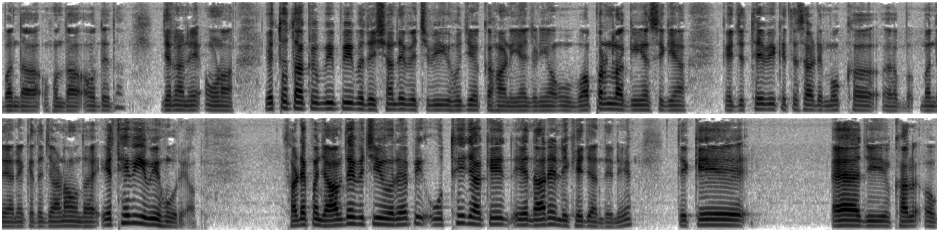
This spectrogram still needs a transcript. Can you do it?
ਬੰਦਾ ਹੁੰਦਾ ਅਹੁਦੇ ਦਾ, ਜਿਨ੍ਹਾਂ ਨੇ ਆਉਣਾ, ਇੱਥੋਂ ਤੱਕ ਵੀ ਵੀ ਵਿਦੇਸ਼ਾਂ ਦੇ ਵਿੱਚ ਵੀ ਇਹੋ ਜਿਹੀਆਂ ਕਹਾਣੀਆਂ ਜਿਹੜੀਆਂ ਉਹ ਵਾਪਰਨ ਲੱਗ ਗਈਆਂ ਸੀਗੀਆਂ ਕਿ ਜਿੱਥੇ ਵੀ ਕਿਤੇ ਸਾਡੇ ਮੁੱਖ ਬੰਦਿਆਂ ਨੇ ਕਿਤੇ ਜਾਣਾ ਹੁੰਦਾ, ਇੱਥੇ ਵੀ ਇਵੇਂ ਹੋ ਰਿਹਾ। ਸਾਡੇ ਪੰਜਾਬ ਦੇ ਵਿੱਚ ਹੀ ਹੋ ਰਿਹਾ ਵੀ ਉੱਥੇ ਜਾ ਕੇ ਇਹ ਨਾਰੇ ਲਿਖੇ ਜਾਂਦੇ ਨੇ ਤੇ ਕਿ ਇਹ ਜੀ ਖਾਲ ਉਹ-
